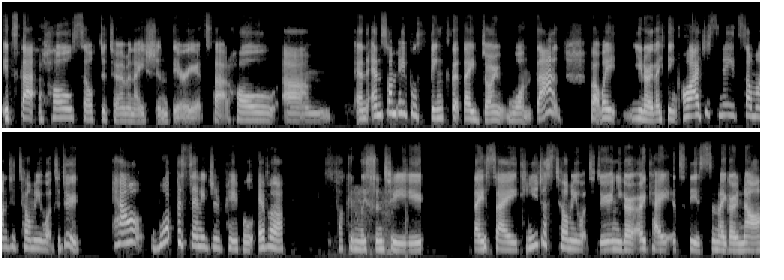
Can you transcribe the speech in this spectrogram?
it's that whole self-determination theory it's that whole um, and and some people think that they don't want that but we you know they think oh i just need someone to tell me what to do. How what percentage of people ever fucking listen to you? They say can you just tell me what to do? And you go okay it's this and they go nah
